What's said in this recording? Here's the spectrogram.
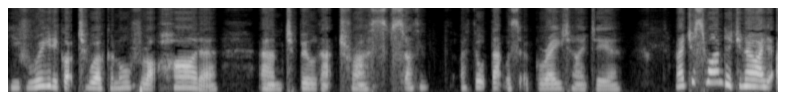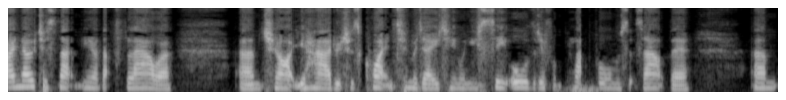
you've really got to work an awful lot harder um, to build that trust. So I I thought that was a great idea. And I just wondered you know I, I noticed that you know that flower um, chart you had, which was quite intimidating when you see all the different platforms that's out there. Um,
